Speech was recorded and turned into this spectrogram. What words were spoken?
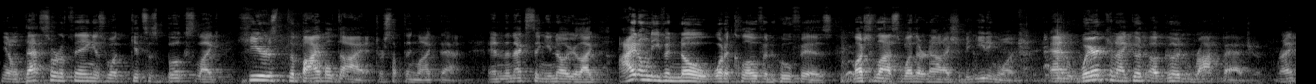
You know, that sort of thing is what gets us books like, here's the Bible diet, or something like that. And the next thing you know, you're like, I don't even know what a cloven hoof is, much less whether or not I should be eating one. And where can I get a good rock badger, right?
